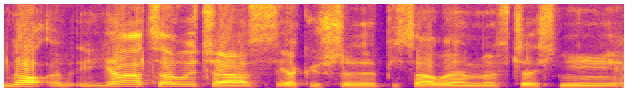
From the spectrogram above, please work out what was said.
No, ja cały czas, jak już pisałem wcześniej,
